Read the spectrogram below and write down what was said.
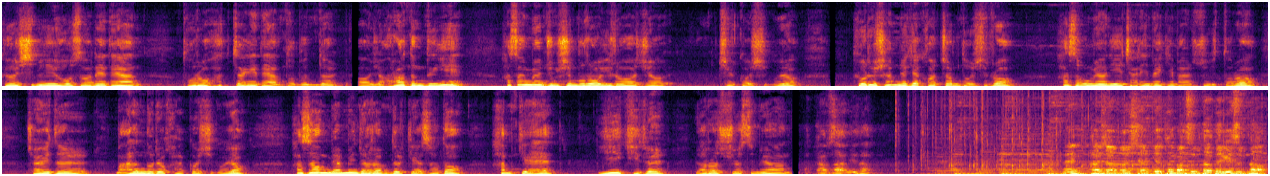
그 12호선에 대한 도로 확장에 대한 부분들 어, 여러 등등이 하성면 중심으로 이루어질 것이고요. 교류 협력의 거점 도시로 하성면이 자리매김할 수 있도록 저희들 많은 노력할 것이고요. 하성 면민 여러분들께서도 함께 이 길을 열어주셨으면 감사합니다. 네, 다시 한번 시장께 큰 박수 부탁드리겠습니다.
